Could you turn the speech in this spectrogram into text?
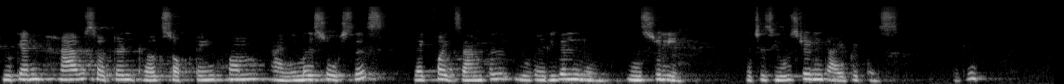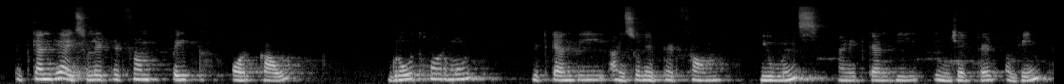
you can have certain drugs obtained from animal sources. Like, for example, you very well know insulin, which is used in diabetes. Okay. It can be isolated from pig or cow. Growth hormone, it can be isolated from humans and it can be injected again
